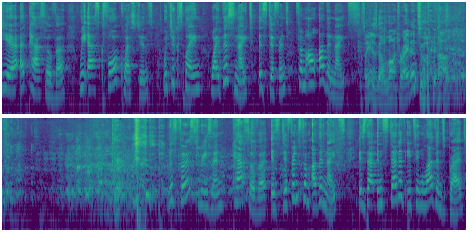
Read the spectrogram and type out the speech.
Year at Passover, we ask four questions which explain why this night is different from all other nights. So you're just gonna launch right into it, huh? okay. The first reason Passover is different from other nights is that instead of eating leavened bread,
